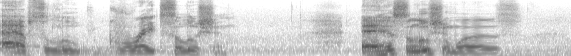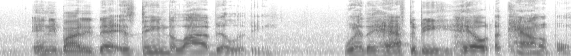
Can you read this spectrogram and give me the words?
absolute great solution. And his solution was anybody that is deemed a liability, where they have to be held accountable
